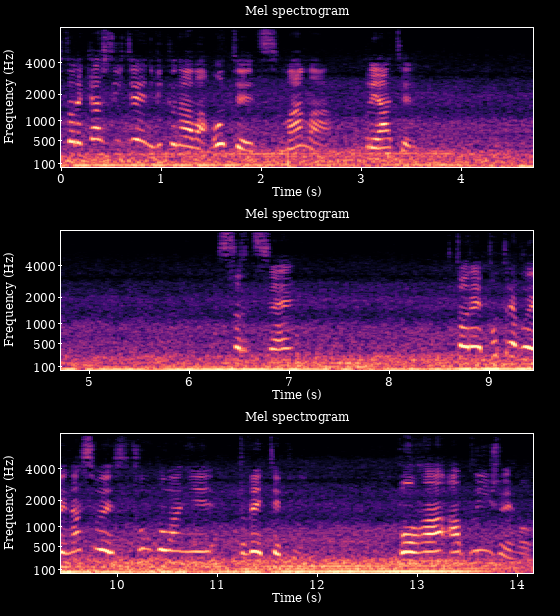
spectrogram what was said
ktoré každý deň vykonáva otec, mama, priateľ srdce, ktoré potrebuje na svoje fungovanie dve tepny. Boha a blížneho.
